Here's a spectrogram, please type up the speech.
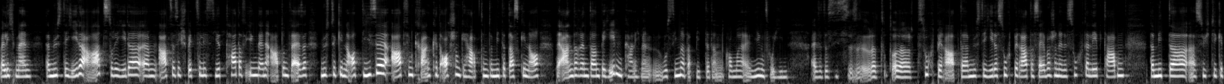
Weil ich meine, da müsste jeder Arzt oder jeder ähm, Arzt, der sich spezialisiert hat auf irgendeine Art und Weise, müsste genau diese Art von Krankheit auch schon gehabt haben, damit er das genau bei anderen dann beheben kann. Ich meine, wo sind wir da bitte? Dann kommen wir ja nirgendwo hin. Also das ist, oder, oder Suchtberater, müsste jeder Suchtberater selber schon eine Sucht erlebt haben, damit er äh, süchtige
